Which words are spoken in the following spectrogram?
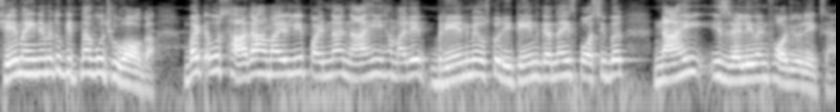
छः महीने में तो कितना कुछ हुआ होगा। बट वो सारा हमारे लिए पढ़ना, ना ही हमारे ब्रेन में उसको रिटेन करना इज़ पॉसिबल ना ही is relevant for your exam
